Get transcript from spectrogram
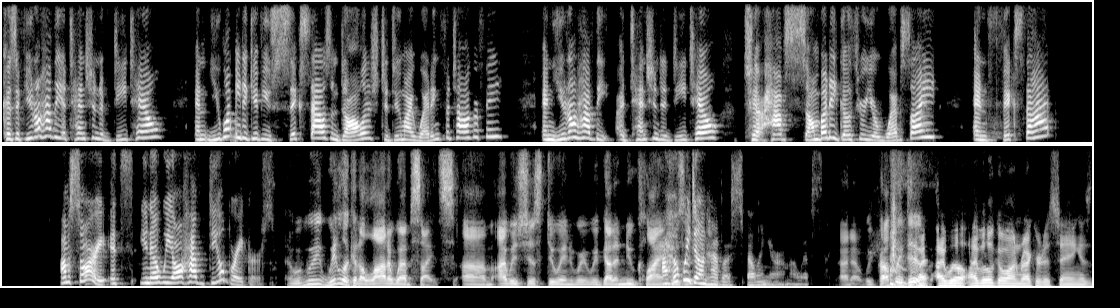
Because if you don't have the attention of detail and you want me to give you $6,000 to do my wedding photography and you don't have the attention to detail to have somebody go through your website and fix that, I'm sorry. It's, you know, we all have deal breakers. We, we look at a lot of websites. Um, I was just doing, we, we've got a new client. I hope we don't have a spelling error on our website. I know we probably do. I, I will. I will go on record as saying is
